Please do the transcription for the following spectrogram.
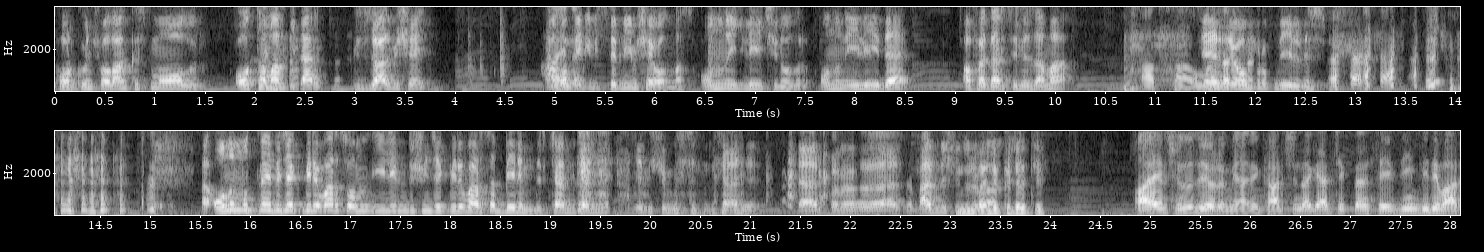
korkunç olan kısmı o olur. O tamam gider güzel bir şey ama Aynen. benim istediğim şey olmaz. Onun iyiliği için olur. Onun iyiliği de affedersiniz ama Asla zerre umurum değildir. Ha, onu mutlu edecek biri varsa, onun iyiliğini düşünecek biri varsa benimdir. Kendi kendine şey düşünmesin yani. Eğer konu derse. Ben düşünürüm manipülatif. Hayır şunu diyorum yani karşında gerçekten sevdiğin biri var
